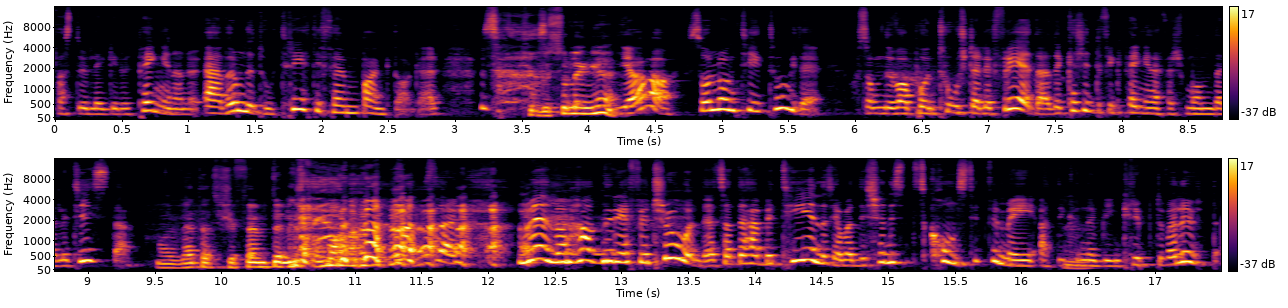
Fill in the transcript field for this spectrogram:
fast du lägger ut pengarna nu. Även om det tog tre till fem bankdagar. Så, Tog det så länge? ja, så lång tid tog det. Som det var på en torsdag eller fredag. Du kanske inte fick pengarna förrän måndag eller tisdag. Man väntar till 25 nästa månad. Men man hade det förtroendet. Så att det här beteendet, jag bara, det kändes inte så konstigt för mig att det kunde bli en kryptovaluta.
